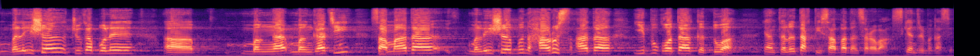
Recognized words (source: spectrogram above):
Malaysia juga boleh uh, menggaji sama ada Malaysia pun harus ada ibu kota kedua yang terletak di Sabah dan Sarawak. Sekian terima kasih.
